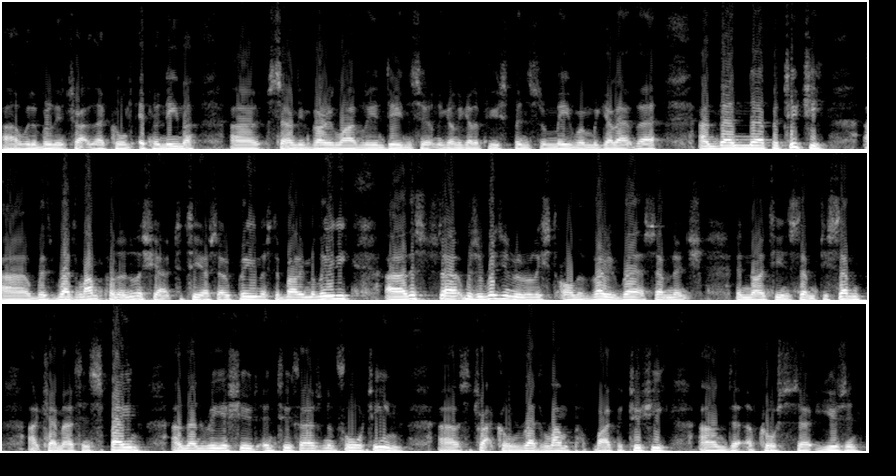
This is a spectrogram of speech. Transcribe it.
uh, with a brilliant track there called Ipanema, uh, sounding very lively indeed, and certainly going to get a few spins from me when we get out there. And then uh, Patucci uh, with Red Lamp and another shout to TSOP, Mr. Barry Malidi. Uh, this uh, was originally released on a very rare 7 inch in 1977. That came out in Spain and then reissued in 2014. Uh, it's a track called Red Lamp by Petrucci and, uh, of course, uh, using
